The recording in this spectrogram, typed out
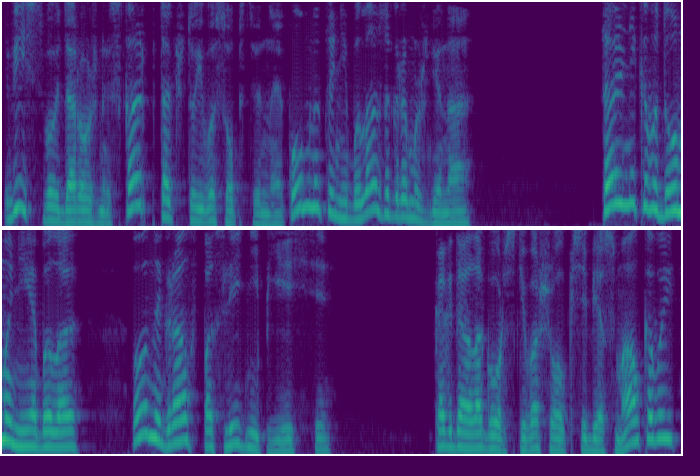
весь свой дорожный скарб, так что его собственная комната не была загромождена. Тальникова дома не было, он играл в последней пьесе. Когда Лагорский вошел к себе с Малковой,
